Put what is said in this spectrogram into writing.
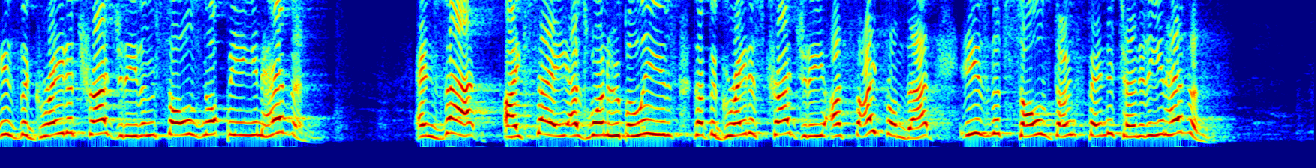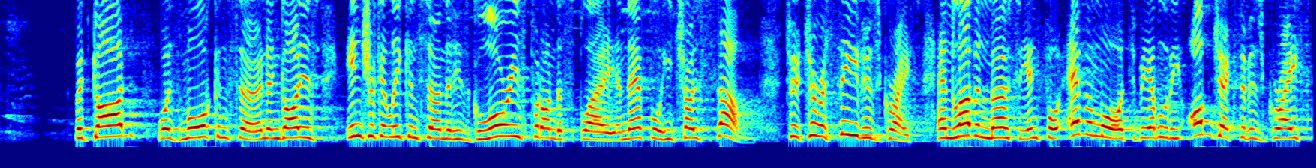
is the greater tragedy than souls not being in heaven. And that, I say, as one who believes that the greatest tragedy, aside from that, is that souls don't spend eternity in heaven. But God was more concerned, and God is intricately concerned that His glory is put on display, and therefore He chose some to, to receive His grace and love and mercy, and forevermore to be able to be objects of His grace,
